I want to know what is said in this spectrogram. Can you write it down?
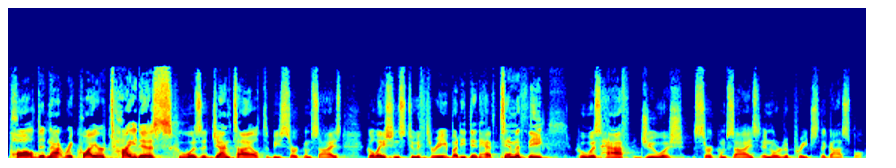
Paul did not require Titus, who was a Gentile, to be circumcised, Galatians 2 3, but he did have Timothy, who was half Jewish circumcised in order to preach the gospel.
